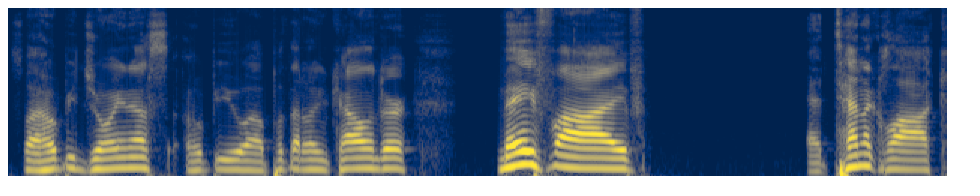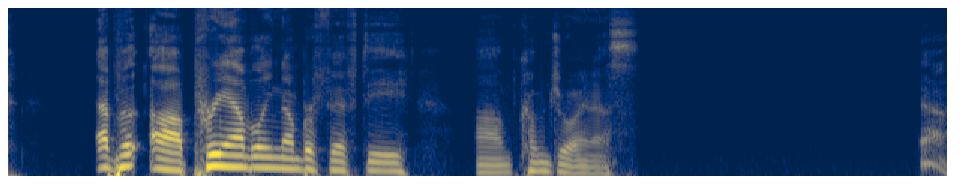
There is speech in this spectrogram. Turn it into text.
so i hope you join us i hope you uh, put that on your calendar May 5 at 10 o'clock, epi- uh, preambling number 50. Um, come join us. Yeah.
